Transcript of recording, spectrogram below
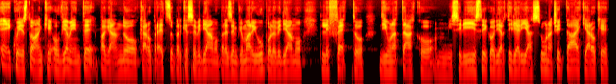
E questo anche ovviamente pagando caro prezzo, perché se vediamo per esempio Mariupol e vediamo l'effetto di un attacco missilistico, di artiglieria su una città, è chiaro che,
